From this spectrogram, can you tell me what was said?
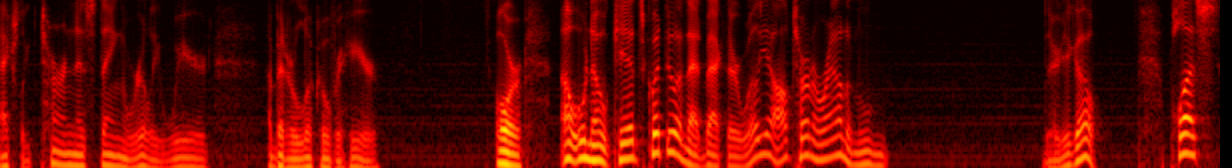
actually turn this thing really weird. I better look over here. Or oh no kids quit doing that back there will you i'll turn around and there you go. Plus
